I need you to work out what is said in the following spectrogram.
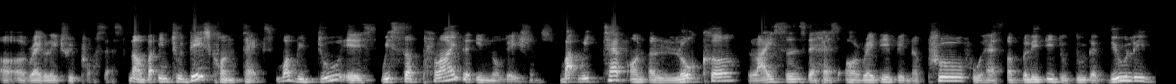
a regulatory process. Now, but in today's context, what we do is we supply the innovations, but we tap on a local license that has already been approved, who has ability to do the due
